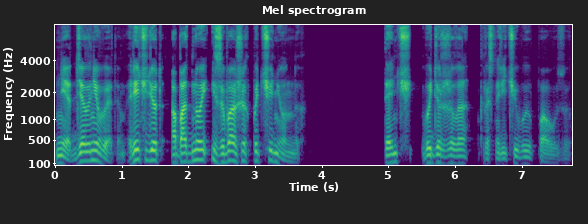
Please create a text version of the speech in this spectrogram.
Нет, дело не в этом. Речь идет об одной из ваших подчиненных. Тенч выдержала красноречивую паузу.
